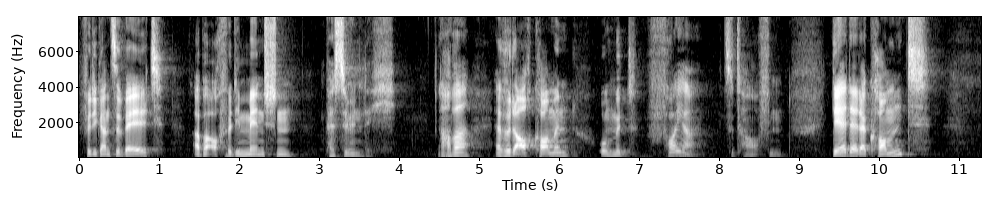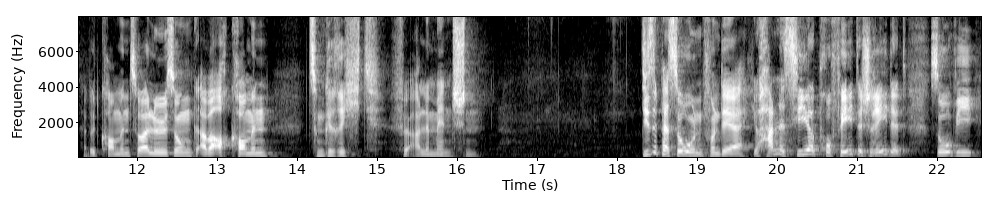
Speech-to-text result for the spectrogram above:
für die ganze Welt, aber auch für die Menschen persönlich. Aber er würde auch kommen, um mit Feuer zu taufen. Der, der da kommt, er wird kommen zur Erlösung, aber auch kommen zum Gericht für alle Menschen. Diese Person, von der Johannes hier prophetisch redet, so wie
